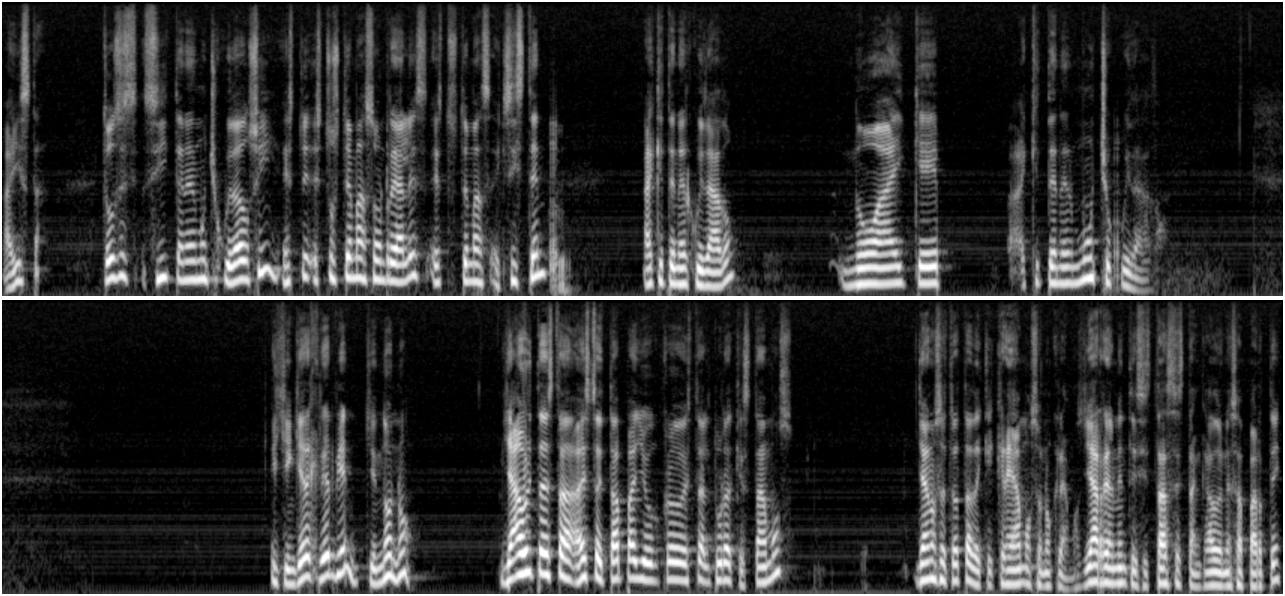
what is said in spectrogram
Ahí está. Entonces, sí, tener mucho cuidado. Sí, este, estos temas son reales, estos temas existen. Hay que tener cuidado. No hay que, hay que tener mucho cuidado. Y quien quiera creer bien, quien no, no. Ya ahorita esta, a esta etapa, yo creo a esta altura que estamos, ya no se trata de que creamos o no creamos. Ya realmente si estás estancado en esa parte,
